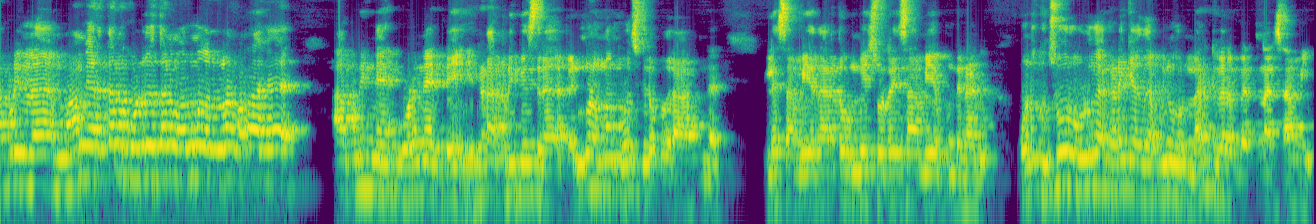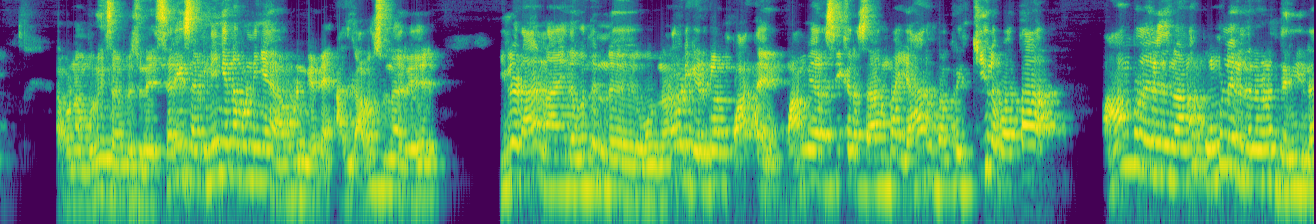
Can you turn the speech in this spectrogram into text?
அப்படி இல்லை மாமியாரை தானே கொண்டு தானே மருமகள் எல்லாம் வராங்க? அப்படின்னு உடனே டேய் என்னடா அப்படி பேசுற? பெண் குணம்லாம் கோச்சுக்கிற போதுரா அப்படின்னு இல்ல சாமி யதார்த்த உண்மையை சொல்றேன் சாமி அப்படின்னு நான் உனக்கு சோறு ஒழுங்கா கிடைக்காது அப்படின்னு ஒரு மிரட்டு வேற மிரட்டினார் சாமி. அப்போ நான் முருகன் சாமி சொன்னேன் சரி சாமி நீங்க என்ன பண்ணீங்க? அப்படின்னு கேட்டேன். அதுக்கு அவர் சொன்னாரு இல்லடா நான் இதை வந்து ஒரு நடவடிக்கை எடுக்கலாம்னு பார்த்தேன். மாமியார் சீக்கிரம் சாகணும்னா யாரும் பாக்குறேன் கீழே பார்த்தா ஆம்பளை எழுதுனானா பொம்பளை எழுதுனாலும் தெரியல.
